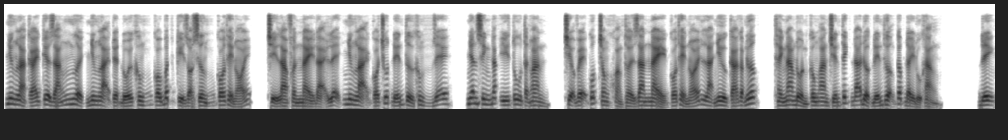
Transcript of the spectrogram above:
nhưng là cái kia dáng người nhưng lại tuyệt đối không có bất kỳ giọt xương có thể nói, chỉ là phần này đại lệ nhưng lại có chút đến từ không dễ. Nhân sinh đắc ý tu tận hoan, triệu vệ quốc trong khoảng thời gian này có thể nói là như cá gặp nước, thành nam đồn công an chiến tích đã được đến thượng cấp đầy đủ khẳng định.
